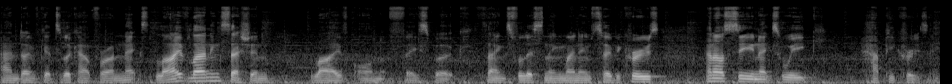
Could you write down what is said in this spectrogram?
And don't forget to look out for our next live learning session live on Facebook. Thanks for listening. My name's Toby Cruz, and I'll see you next week. Happy cruising.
